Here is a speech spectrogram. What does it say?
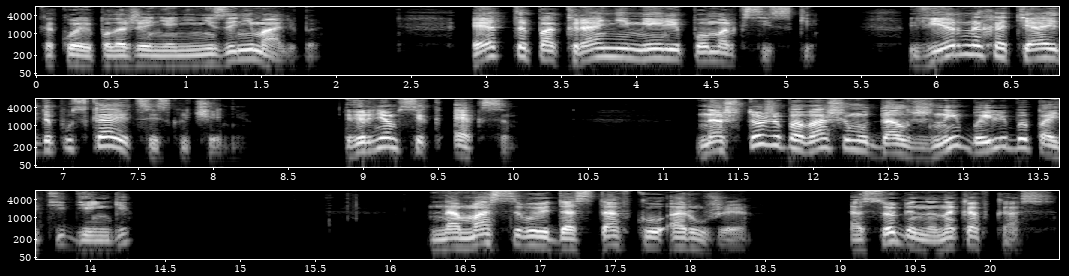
какое положение они не занимали бы. Это, по крайней мере, по-марксистски. Верно, хотя и допускаются исключения. Вернемся к эксам. На что же, по-вашему, должны были бы пойти деньги? На массовую доставку оружия, особенно на Кавказ,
